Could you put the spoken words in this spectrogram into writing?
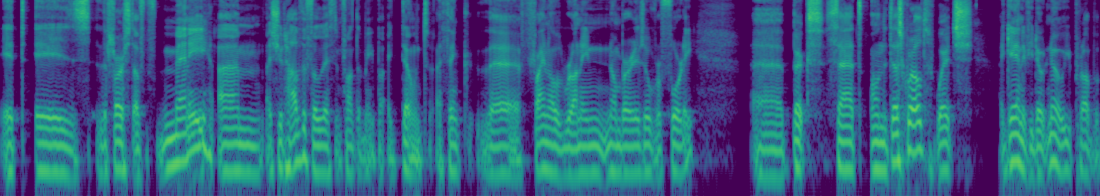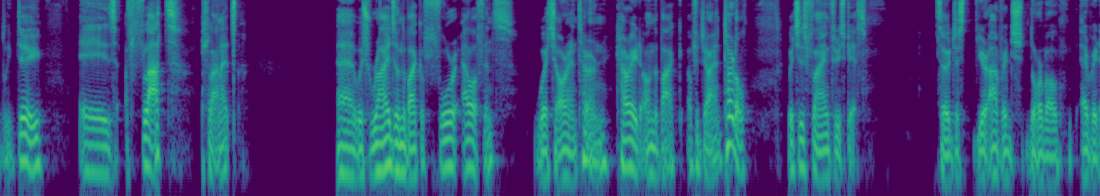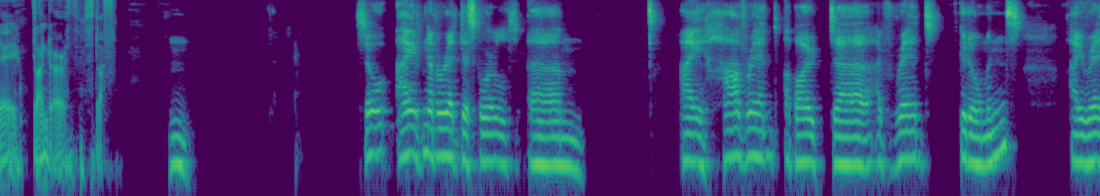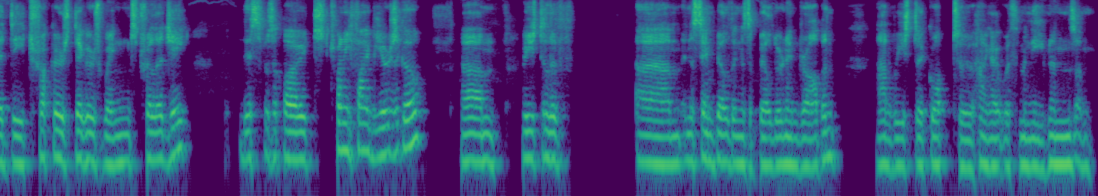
It is the first of many. Um, I should have the full list in front of me, but I don't. I think the final running number is over 40 uh, books set on the Discworld, which, again, if you don't know, you probably do, is a flat planet uh, which rides on the back of four elephants, which are in turn carried on the back of a giant turtle, which is flying through space. So just your average, normal, everyday, down to earth stuff. Hmm. So I've never read Discworld. Um, I have read about, uh, I've read Good Omens. I read the Truckers, Diggers, Wings trilogy. This was about 25 years ago. Um, I used to live um, in the same building as a builder named Robin, and we used to go up to hang out with him in evenings. And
